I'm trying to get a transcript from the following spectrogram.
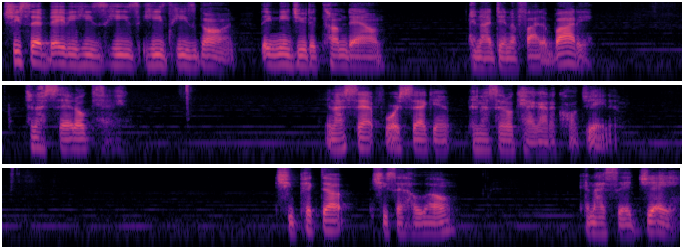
She said, "Baby, he's he's he's he's gone. They need you to come down and identify the body." And I said, "Okay." And I sat for a second and I said, "Okay, I got to call Jada." She picked up. She said, "Hello." And I said, "Jay."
